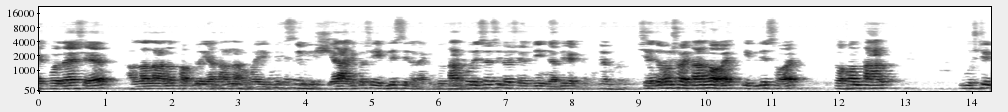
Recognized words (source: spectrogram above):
এক পর্যায়ে সে আল্লাহ লানত প্রাপ্ত তার নাম হয় ইবলিস। এর আগে তো সে ইবলিস ছিল না কিন্তু তার পরিচয় ছিল সে জিন জাতির একজন। সে যখন শয়তান হয় ইবলিস হয় তখন তার গোষ্ঠীর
